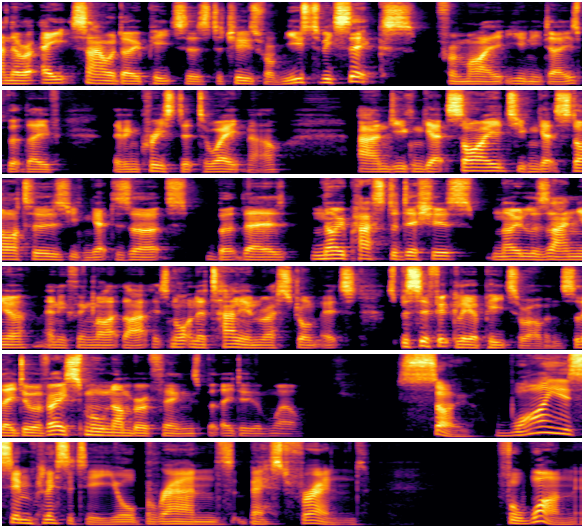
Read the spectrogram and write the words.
and there are eight sourdough pizzas to choose from. Used to be six from my uni days, but they've they've increased it to eight now. And you can get sides, you can get starters, you can get desserts, but there's no pasta dishes, no lasagna, anything like that. It's not an Italian restaurant, it's specifically a pizza oven. So they do a very small number of things, but they do them well. So, why is simplicity your brand's best friend? For one,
